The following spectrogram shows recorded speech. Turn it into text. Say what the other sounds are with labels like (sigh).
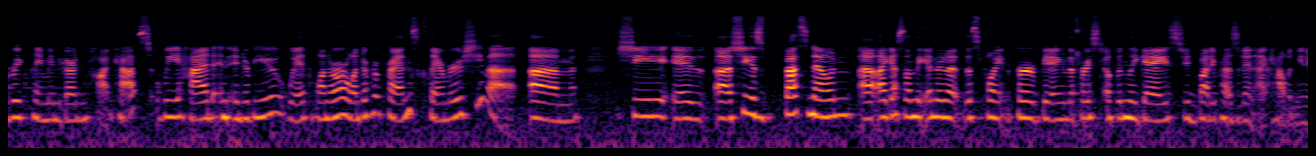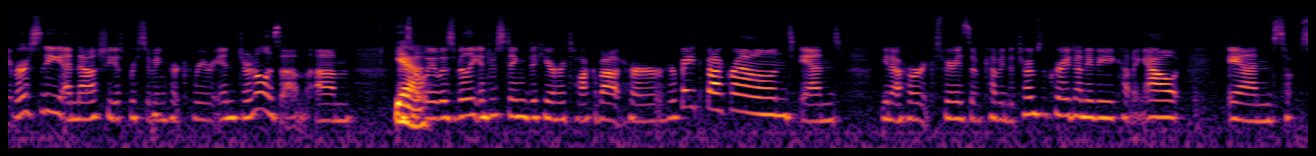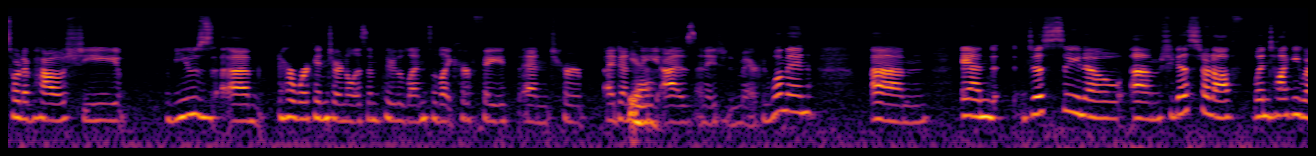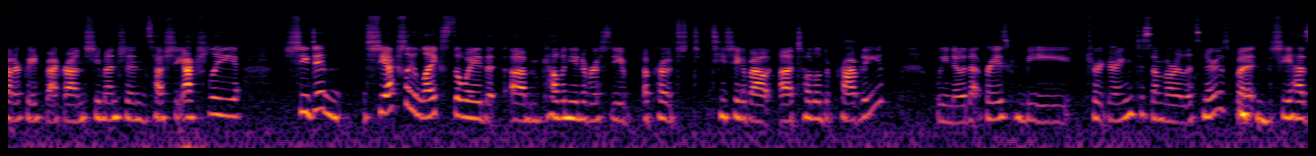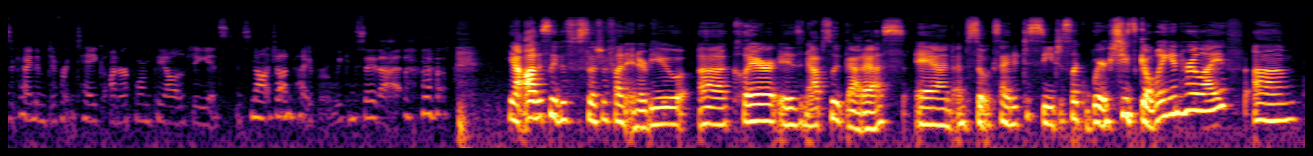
the Reclaiming the Garden podcast, we had an interview with one of our wonderful friends, Claire Murashima. Um, she is uh, she is best known, uh, I guess, on the internet at this point for being the first openly gay student body president at Calvin University, and now she is pursuing her career in journalism. Um, yeah. So it was really interesting to hear her talk about her her faith background and you know her experience of coming to terms with queer identity, coming out, and so, sort of how she views um, her work in journalism through the lens of like her faith and her identity Yeah. as an Asian American woman. Um, and just so you know, um, she does start off when talking about her faith background. She mentions how she actually, she did, she actually likes the way that um, Calvin University approached teaching about uh, total depravity. We know that phrase can be triggering to some of our listeners, but she has a kind of different take on Reformed theology. It's it's not John Piper. We can say that. (laughs) Yeah, honestly, this was such a fun interview. Uh, Claire is an absolute badass, and I'm so excited to see just like where she's going in her life. Um,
